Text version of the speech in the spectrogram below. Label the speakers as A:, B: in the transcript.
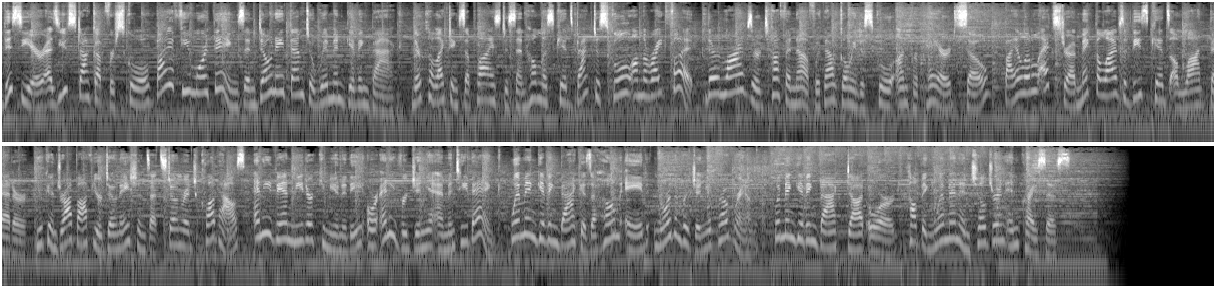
A: This year, as you stock up for school, buy a few more things and donate them to Women Giving Back. They're collecting supplies to send homeless kids back to school on the right foot. Their lives are tough enough without going to school unprepared, so buy a little extra, make the lives of these kids a lot better. You can drop off your donations at Stone Ridge Clubhouse, any Van Metre community, or any Virginia M&T bank. Women Giving Back is a HomeAid Northern Virginia program. WomenGivingBack.org, helping women and children in crisis.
